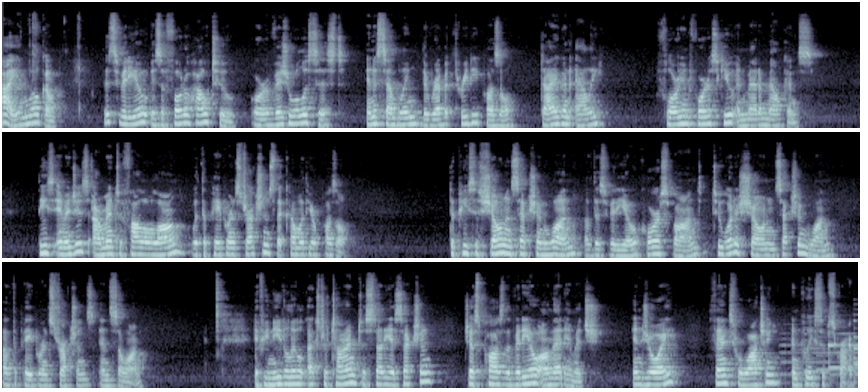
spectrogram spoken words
Hi and welcome. This video is a photo how-to or a visual assist in assembling the Wrebbit 3D puzzle Diagon Alley, Florean Fortescue and Madame Malkins. These images are meant to follow along with the paper instructions that come with your puzzle. The pieces shown in section 1 of this video correspond to what is shown in section 1 of the paper instructions and so on. If you need a little extra time to study a section, just pause the video on that image. Enjoy, thanks for watching, and please subscribe.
